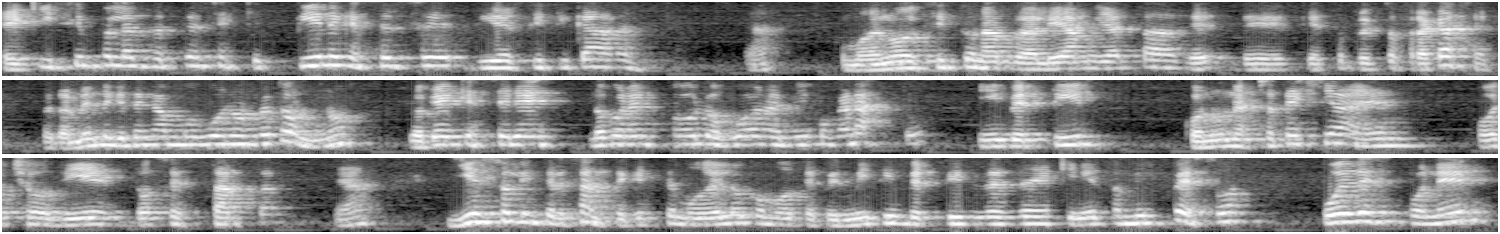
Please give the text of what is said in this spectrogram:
aquí siempre la advertencia es que tiene que hacerse diversificadamente. Como de nuevo existe una probabilidad muy alta de, que estos proyectos fracasen, pero también de que tengan muy buenos retornos, lo que hay que hacer es no poner todos los huevos en el mismo canasto e invertir con una estrategia en 8, 10, 12 startups, ¿ya? Y eso es lo interesante, que este modelo como te permite invertir desde 500 mil pesos, puedes poner,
